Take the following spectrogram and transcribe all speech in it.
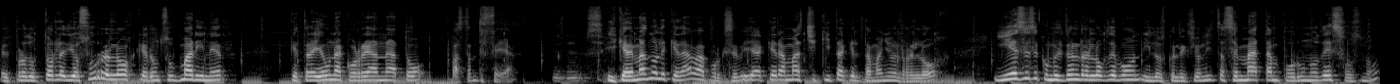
El productor le dio su reloj, que era un Submariner, que traía una correa NATO bastante fea. Y que además no le quedaba porque se veía que era más chiquita que el tamaño del reloj. Y ese se convirtió en el reloj de Bond y los coleccionistas se matan por uno de esos, ¿no?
